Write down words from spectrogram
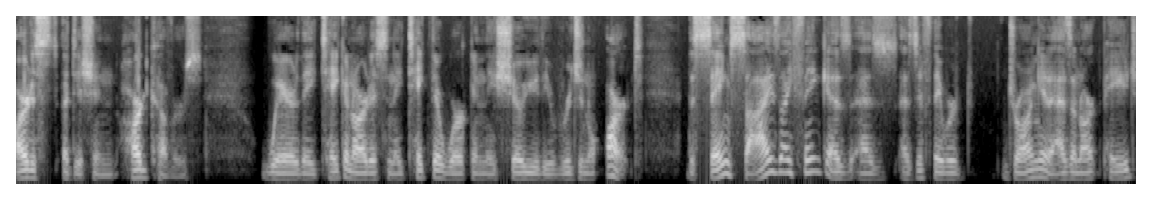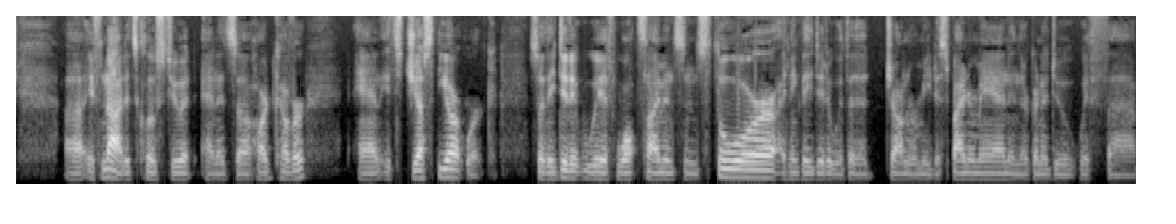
artist edition hardcovers where they take an artist and they take their work and they show you the original art. The same size, I think, as as as if they were drawing it as an art page. Uh, if not, it's close to it, and it's a hardcover, and it's just the artwork. So they did it with Walt Simonson's Thor. I think they did it with a John Romita Spider Man, and they're going to do it with uh,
